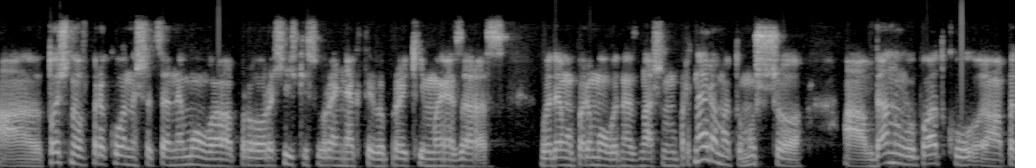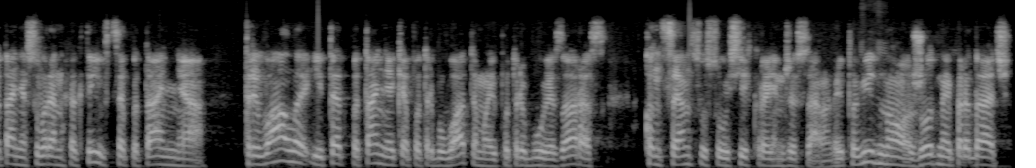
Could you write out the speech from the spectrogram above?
А точно переконаний, що це не мова про російські суверенні активи, про які ми зараз ведемо перемовини з нашими партнерами, тому що а, в даному випадку питання суверенних активів це питання тривале і те питання, яке потребуватиме і потребує зараз консенсусу усіх країн G7. Відповідно, жодної передач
